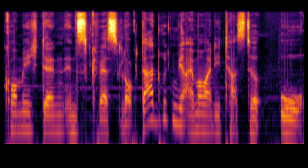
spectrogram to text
komme ich denn ins Questlog. Da drücken wir einmal mal die Taste O.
